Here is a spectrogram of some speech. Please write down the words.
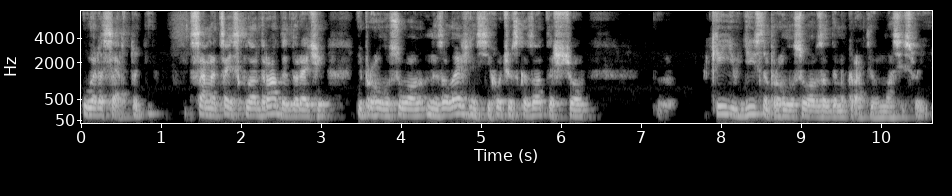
УРСР тоді. Саме цей склад ради, до речі, і проголосував незалежність. І хочу сказати, що Київ дійсно проголосував за демократію в масі своїй,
